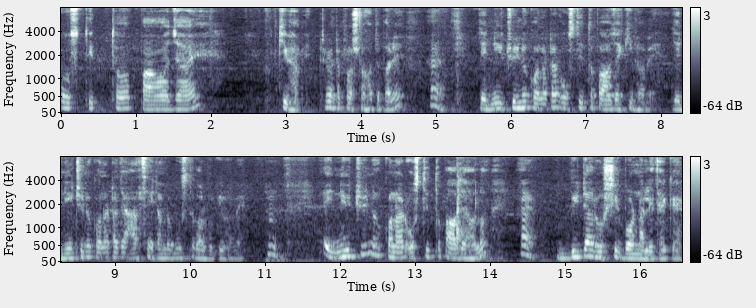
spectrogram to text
অস্তিত্ব পাওয়া যায় কীভাবে? এরকম একটা প্রশ্ন হতে পারে হ্যাঁ। যে নিউট্রিনো কণাটার অস্তিত্ব পাওয়া যায় কীভাবে? যে নিউট্রিনো কণাটা যে আছে, এটা আমরা বুঝতে পারব কীভাবে? হুম? এই নিউট্রিনো কণার অস্তিত্ব পাওয়া যায় হলো হ্যাঁ বিটা রশ্মির বর্ণালী থেকে।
